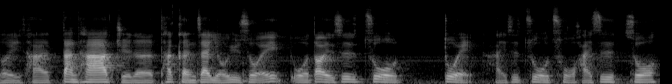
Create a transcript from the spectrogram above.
所以他，但他觉得他可能在犹豫说，哎，我到底是做对？还是做错，还是说，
